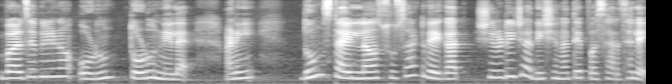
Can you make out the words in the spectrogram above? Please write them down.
बळजबरीनं ओढून तोडून नेलंय आणि धूम स्टाईलनं सुसाट वेगात शिर्डीच्या दिशेनं ते पसार झाले.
